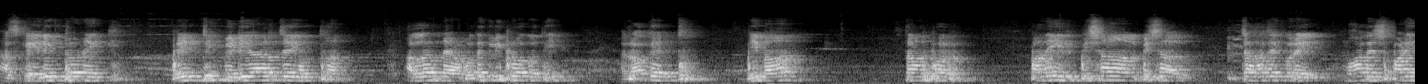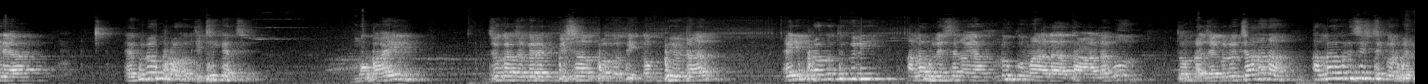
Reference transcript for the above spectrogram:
আজকে ইলেকট্রনিক প্রিন্টিং মিডিয়ার যে উত্থান, আল্লাহর নেয়ামত, এগুলি প্রগতি। রকেট, বিমান তারপর পানির বিশাল বিশাল জাহাজে করে মহাদেশ পাড়ি দেয়া এগুলো প্রগতি ঠিক আছে। মোবাইল যোগাযোগের এক বিশাল প্রগতি, কম্পিউটার, এই প্রগতিগুলি আল্লাহ বলেছেন ওই তোমরা যেগুলো জানো না, আল্লাহ বলে সৃষ্টি করবেন।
